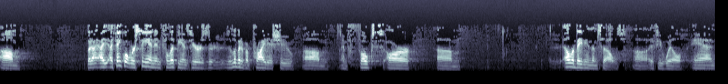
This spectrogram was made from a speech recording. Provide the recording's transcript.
Um, but I, I, think what we're seeing in Philippians here is there's a little bit of a pride issue, um, and folks are um, elevating themselves, uh, if you will. And,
